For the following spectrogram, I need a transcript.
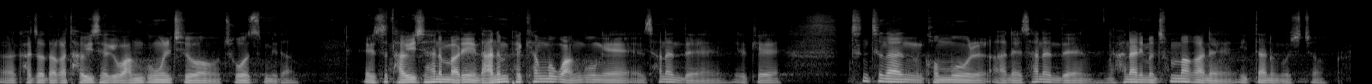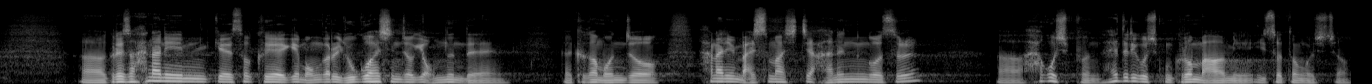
아, 가져다가 다윗에게 왕궁을 지어 주었습니다. 그래서 다윗이 하는 말이 나는 백향목 왕궁에 사는데 이렇게 튼튼한 건물 안에 사는데 하나님은 천막 안에 있다는 것이죠. 아, 그래서 하나님께서 그에게 뭔가를 요구하신 적이 없는데 그가 먼저 하나님이 말씀하시지 않은 것을 아, 하고 싶은 해드리고 싶은 그런 마음이 있었던 것이죠.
